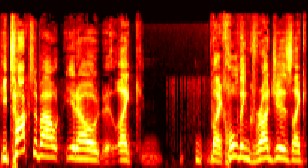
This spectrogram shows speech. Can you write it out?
He talks about, you know, like like holding grudges. Like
